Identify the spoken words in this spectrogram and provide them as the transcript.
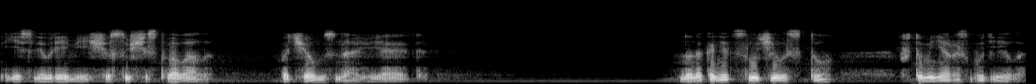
если время еще существовало. Почем знаю я это? Но, наконец, случилось то, что меня разбудило.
